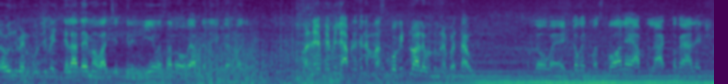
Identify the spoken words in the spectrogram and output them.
સૌજીભાઈ ગુરજીભાઈ ચલાતા એમાં વાતચીત કરીને વાર ચાલો, હવે આપણે લઈ ઘર બાજુ. અને ફેમિલી આપણે છે ને મસ્કો કેટલો હાલે, હું તમને બતાવું. સમજો ભાઈ, એટલો કંઈક મસ્કો હાલે, આપણે લાટ તો કાંઈ હાલે નહીં.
